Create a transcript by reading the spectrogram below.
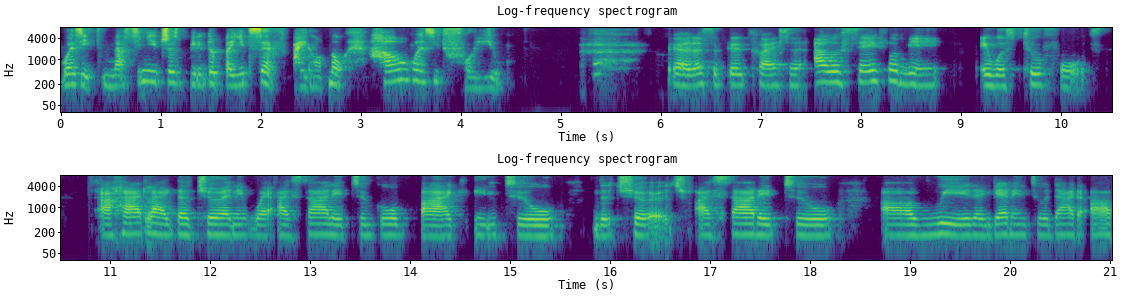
Was it nothing? It just built up by itself? I don't know. How was it for you? Yeah, that's a good question. I would say for me, it was twofold. I had like the journey where I started to go back into the church. I started to uh, read and get into that uh,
